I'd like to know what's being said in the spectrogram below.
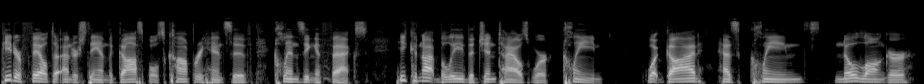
Peter failed to understand the gospel's comprehensive cleansing effects. He could not believe the Gentiles were clean. What God has cleansed no longer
